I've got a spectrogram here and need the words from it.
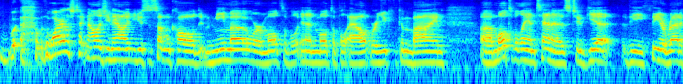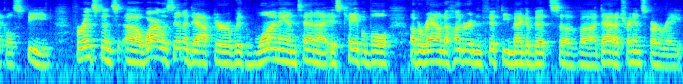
the wireless technology now uses something called MIMO or multiple in, multiple out, where you can combine uh, multiple antennas to get the theoretical speed. For instance, a wireless in adapter with one antenna is capable of around 150 megabits of uh, data transfer rate.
